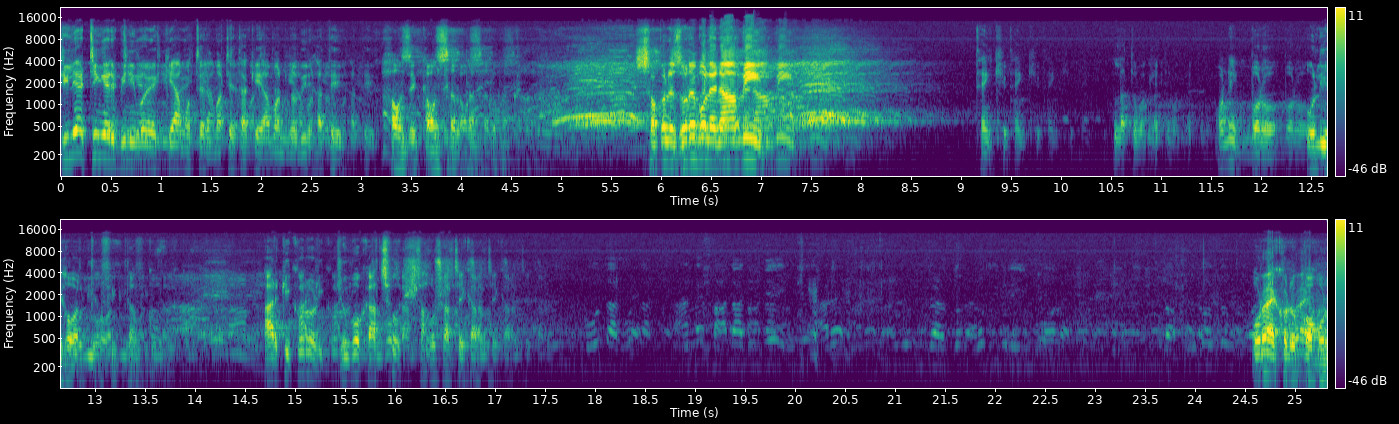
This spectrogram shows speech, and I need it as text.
ডিলেটিং এর বিনিময়ে কিয়ামতের মাঠে তাকে আমার নবীর হাতে হাউজে কাউসার দান করুন সকলে জোরে বলেন আমি thank you thank you Allah তোমাকে অনেক বড় অলি হওয়ার তৌফিক দান করুন আর কি কোন যুবক আছো, সাহস আছে কারণ ওরা এখনও কবর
